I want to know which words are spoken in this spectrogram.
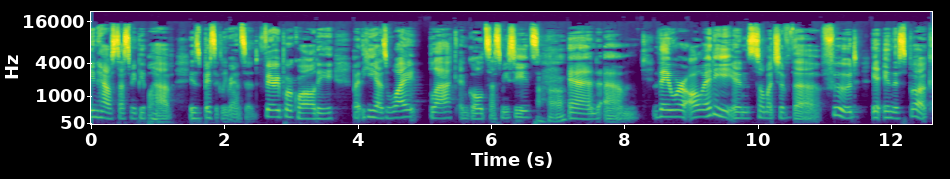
in-house sesame people have is basically rancid. Very poor quality, but he has white, black and gold sesame seeds. Uh-huh. And um, they were already in so much of the food in, in this book,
